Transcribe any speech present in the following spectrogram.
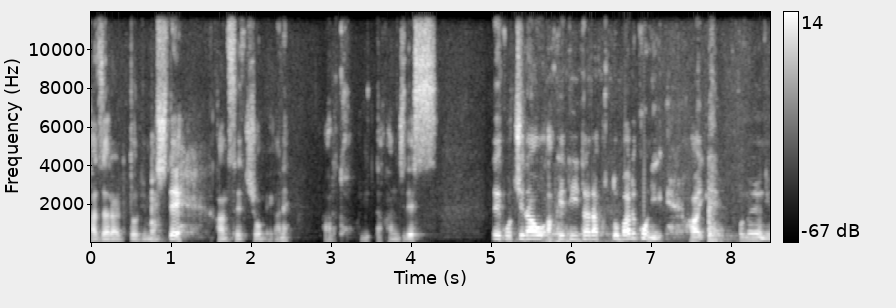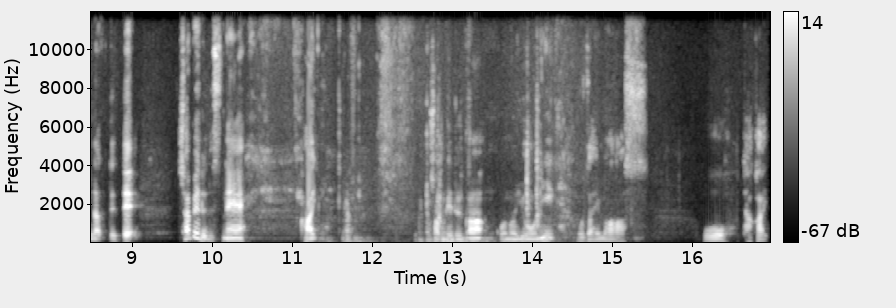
飾られておりまして、間接照明がね、あるといった感じです。で、こちらを開けていただくと、バルコニー、はい、このようになってて、シャベルですね。はい。シャベルがこのようにございます。おお、高い。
